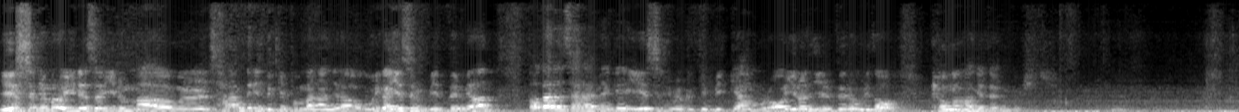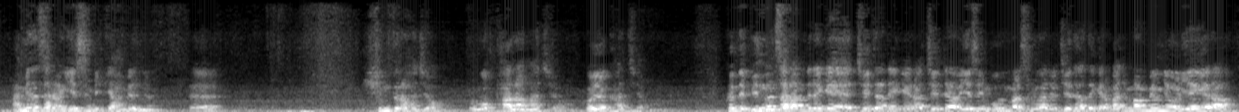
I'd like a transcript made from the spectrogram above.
예수님으로 인해서 이런 마음을 사람들이 느낄 뿐만 아니라 우리가 예수를 믿으면 또 다른 사람에게 예수님을 그렇게 믿게 함으로 이런 일들을 우리도 경험하게 되는 것이죠. 안 믿는 사람이 예수 믿게 하면요. 예, 힘들어하죠. 그리고 반항하죠. 거역하죠. 근데 믿는 사람들에게 제자 되게라 제자 예수님 모든 말씀을 가지고 제자 되게라 마지막 명령을 이행해라.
